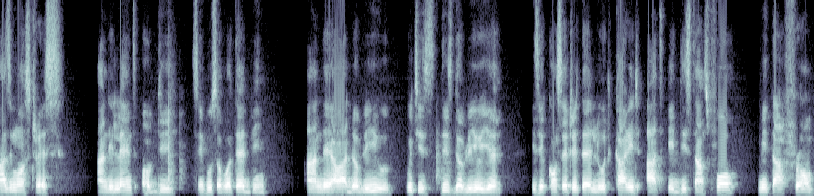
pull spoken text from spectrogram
maximum stress and the length of the simple supported beam and uh, our W, which is this W here, is a concentrated load carried at a distance 4 meter from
